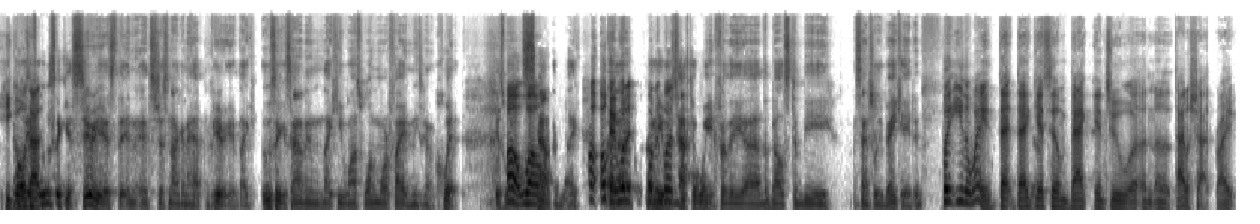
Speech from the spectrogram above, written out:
He goes well, if out. Usyk is serious, then it's just not going to happen. Period. Like Usyk is sounding like he wants one more fight and he's going to quit. Is what oh, well, sounded like. Oh, okay, uh, what, what, so he would have to wait for the uh, the belts to be essentially vacated. But either way, that that yeah. gets him back into a, another title shot, right?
